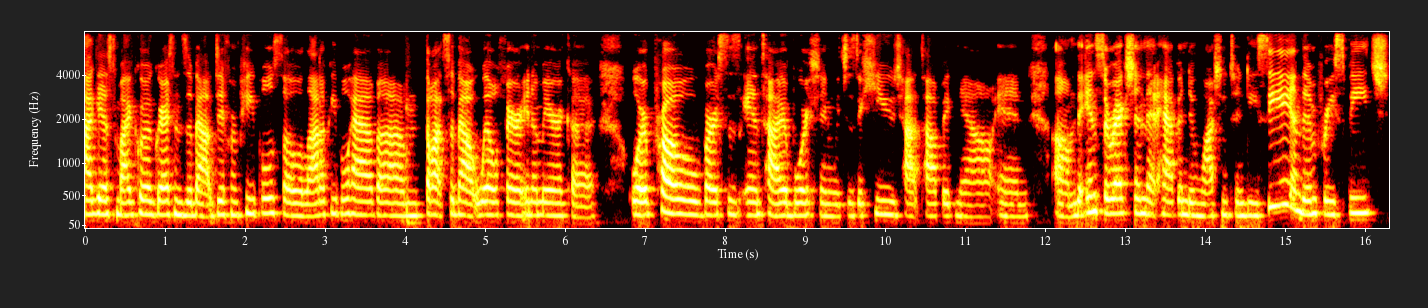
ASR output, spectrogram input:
I guess, microaggressions about different people. So a lot of people have um, thoughts about welfare in America or pro versus anti-abortion, which is a huge hot topic now, and um, the insurrection that happened in Washington D.C. and then free speech.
